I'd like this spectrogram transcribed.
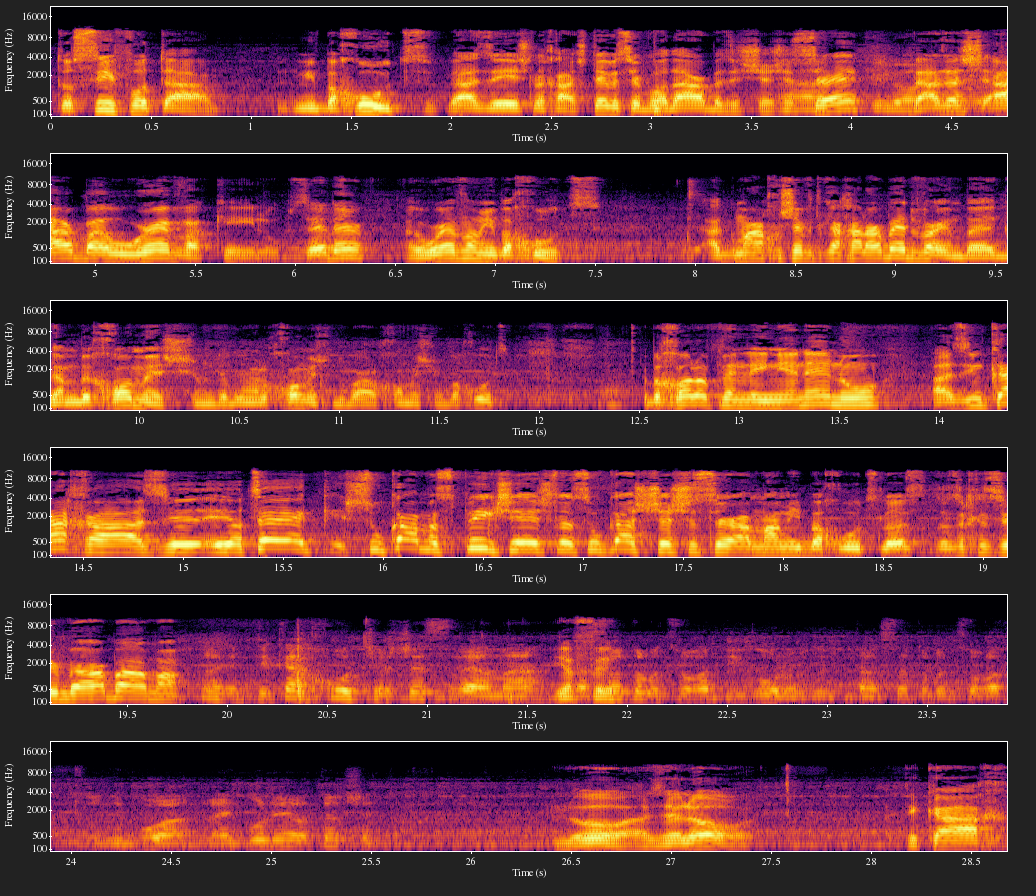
תוסיף אותה מבחוץ, ואז יש לך 12 ועוד 4 זה 16, אה, כאילו ואז ה-4 הוא רבע כאילו, בסדר? הוא רבע מבחוץ. הגמרא חושבת ככה על הרבה דברים, גם בחומש, כשמדברים על חומש, מדובר על חומש מבחוץ. בכל אופן, לענייננו, אז אם ככה, אז יוצא סוכה מספיק שיש לסוכה 16 אמה מבחוץ, לא צריך 24 אמה. לא, אם תיקח חוט של 16 אמה. תעשה אותו בצורת עיגול, או תעשה אותו בצורת ריבוע, לעיגול יהיה יותר שטח. לא, אז זה לא. תיקח,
